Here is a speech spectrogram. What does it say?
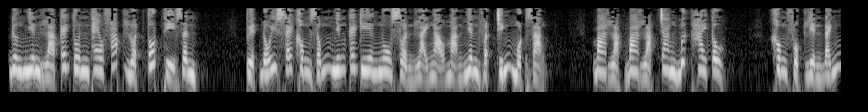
đương nhiên là cái tuân theo pháp luật tốt thì dân, tuyệt đối sẽ không giống những cái kia ngu xuẩn lại ngạo mạn nhân vật chính một dạng, ba lạc ba lạc trang bức hai câu, không phục liền đánh,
